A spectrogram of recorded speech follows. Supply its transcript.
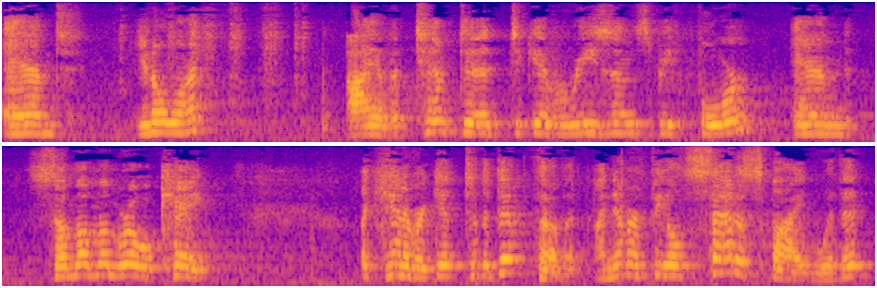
And you know what? I have attempted to give reasons before, and some of them are okay. I can't ever get to the depth of it. I never feel satisfied with it.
